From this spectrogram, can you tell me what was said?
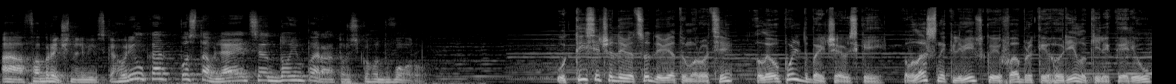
а фабрична львівська горілка поставляється до імператорського двору. У 1909 році Леопольд Байчевський, власник львівської фабрики горілок і лікарів,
